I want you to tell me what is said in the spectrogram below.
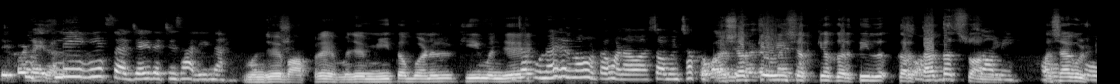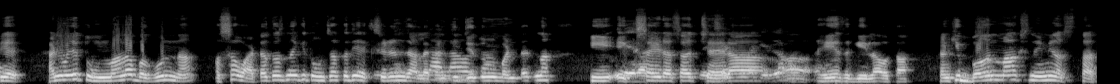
कुठलीही सर्जरी त्याची झाली नाही. म्हणजे बापरे म्हणजे मी तर म्हणेल की म्हणजे तिचा पुनर्जन्म होता म्हणावा स्वामींच्या कृपेने. अशक्य ही शक्य करतील करतातच स्वामी. हो, अशा हो. गोष्टी आहेत. आणि म्हणजे तुम्हाला बघून ना असं वाटतच नाही की तुमचा कधी ऍक्सिडेंट झाला. कारण की जे. तुम्ही म्हणतात ना की एक साइड असा चेहरा हे गेला होता. कारण की बर्न मार्क्स नेहमी असतात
